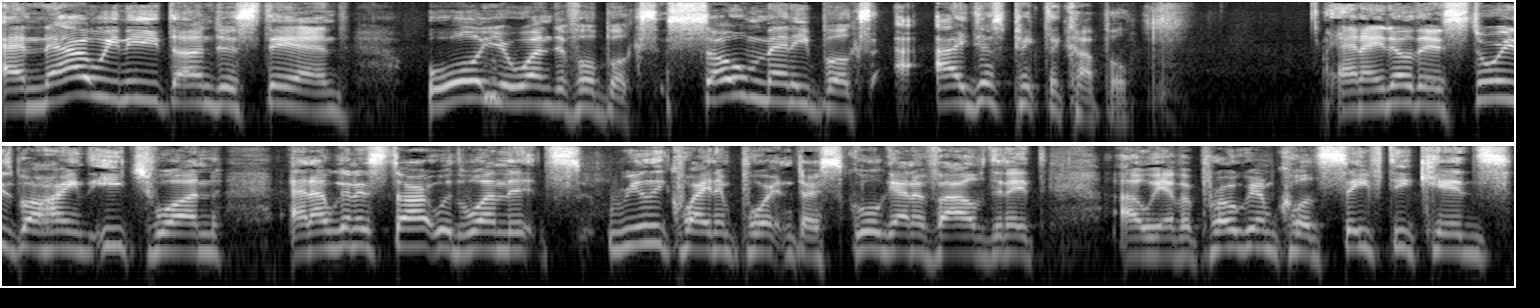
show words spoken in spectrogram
and now we need to understand all your wonderful books. So many books. I just picked a couple. And I know there's stories behind each one, and I'm going to start with one that's really quite important. Our school got involved in it. Uh, we have a program called Safety Kids,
